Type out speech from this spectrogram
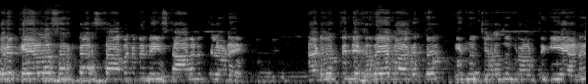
ഒരു കേരള സർക്കാർ സ്ഥാപനം എന്ന ഈ സ്ഥാപനത്തിലൂടെ നടുവത്തിന്റെ ഹൃദയഭാഗത്ത് ഇന്ന് തുറന്നു പ്രവർത്തിക്കുകയാണ്.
